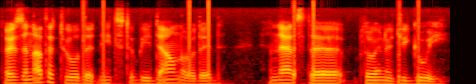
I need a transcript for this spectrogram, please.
There's another tool that needs to be downloaded and that's the BlueNRG GUI,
